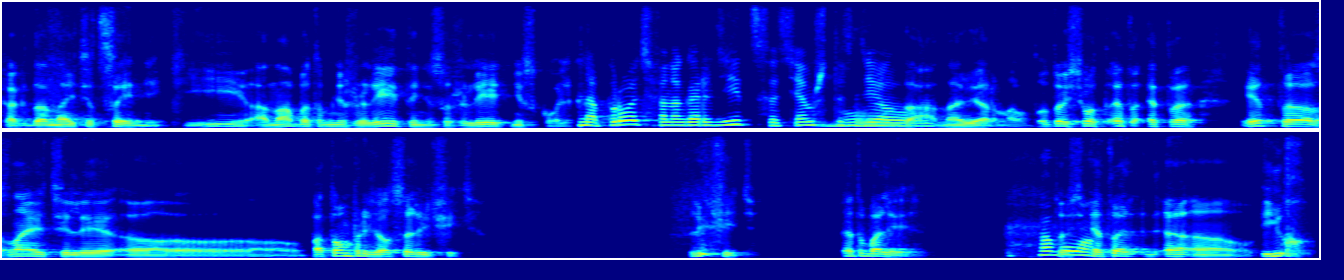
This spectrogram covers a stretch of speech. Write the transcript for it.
когда на эти ценники. И она об этом не жалеет и не сожалеет нисколько. Напротив, она гордится тем, что ну, сделала. Да, наверное. То есть вот это, это, это знаете ли, э, потом придется лечить. Лечить. Это болезнь. Кого? То есть это э, э, их,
